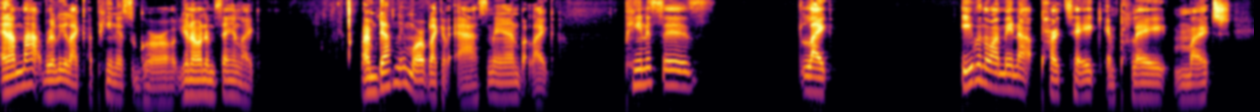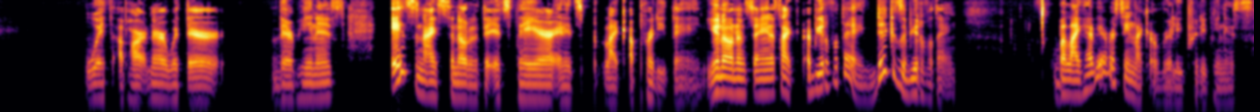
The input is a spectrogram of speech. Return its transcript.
And I'm not really like a penis girl. You know what I'm saying? Like, I'm definitely more of like an ass man, but like penises like even though I may not partake and play much with a partner with their their penis, it's nice to know that it's there and it's like a pretty thing. You know what I'm saying? It's like a beautiful thing. Dick is a beautiful thing. But like, have you ever seen like a really pretty penis?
